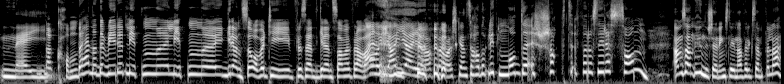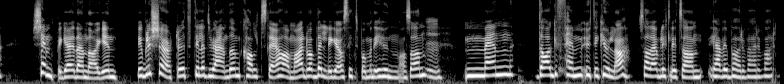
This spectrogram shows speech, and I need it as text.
Nei. Da kan det hende det blir et liten, liten eh, grense over 10 %-grensa med fravær. Oh, ja, ja, ja. Fraværsgrensa hadde blitt nådd kjapt, for å si det sånn. Ja, men sånn Hundekjøringslinja, for eksempel. Da. Kjempegøy den dagen. Vi ble kjørt ut til et random kaldt sted i Hamar. Det var veldig gøy å sitte på med de hundene og sånn. Men dag fem ute i kulda så hadde jeg blitt litt sånn Jeg vil bare være varm.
